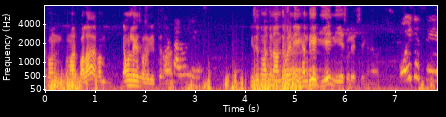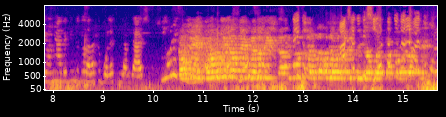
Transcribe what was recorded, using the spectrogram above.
এখন তোমার পালা এখন কেমন লেগেছে বলো গিফটটা তোমার? দারুণ লেগেছে। কিছু তোমার জন্য আনতে পারিনি এখান থেকে গিয়েই নিয়ে চলে এসেছি এখানে ওই তো সেম আমি আগের দিন তো দাদাকে বলেছিলাম যে আজ শিওরই কি হলো আচ্ছা যদি শিওর থাকতো তাহলে হয়তো বড়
